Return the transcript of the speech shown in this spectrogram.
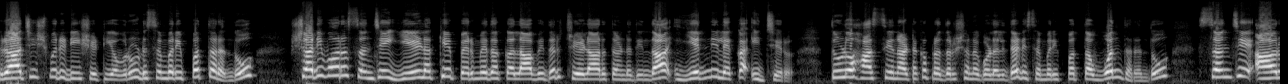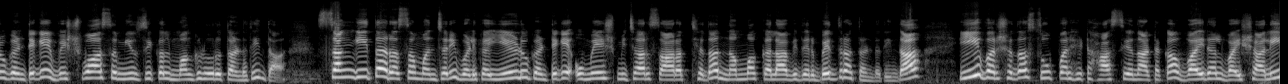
ರಾಜೇಶ್ವರಿ ಡಿ ಶೆಟ್ಟಿ ಅವರು, ಡಿಸೆಂಬರ್ ಇಪ್ಪತ್ತರಂದು ಶನಿವಾರ ಸಂಜೆ ಏಳಕ್ಕೆ ಪೆರ್ಮೆದ ಕಲಾವಿದರ್ ಚೇಳಾರ ತಂಡದಿಂದ ಎನ್ನಿ ಲೆಕ್ಕ ಇಜ್ಜೆರು ತುಳು ಹಾಸ್ಯ ನಾಟಕ ಪ್ರದರ್ಶನಗೊಳ್ಳಲಿದೆ. ಡಿಸೆಂಬರ್ ಇಪ್ಪತ್ತ ಒಂದರಂದು ಸಂಜೆ ಆರು ಗಂಟೆಗೆ ವಿಶ್ವಾಸ ಮ್ಯೂಸಿಕಲ್ ಮಂಗಳೂರು ತಂಡದಿಂದ ಸಂಗೀತ ರಸಮಂಜರಿ ಬಳಿಕ ಏಳು ಗಂಟೆಗೆ ಉಮೇಶ್ ಮಿಚಾರ್ ಸಾರಥ್ಯದ ನಮ್ಮ ಕಲಾವಿದರ್ ಬೆದ್ರ ತಂಡದಿಂದ ಈ ವರ್ಷದ ಸೂಪರ್ ಹಿಟ್ ಹಾಸ್ಯ ನಾಟಕ ವೈರಲ್ ವೈಶಾಲಿ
